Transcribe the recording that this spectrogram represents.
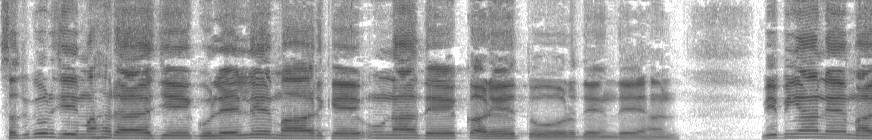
ਸਤਿਗੁਰ ਜੀ ਮਹਾਰਾਜ ਜੀ ਗੁਲੇਲੇ ਮਾਰ ਕੇ ਉਹਨਾਂ ਦੇ ਘਰੇ ਤੋੜ ਦਿੰਦੇ ਹਨ। ਬੀਬੀਆਂ ਨੇ ਮਾ-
